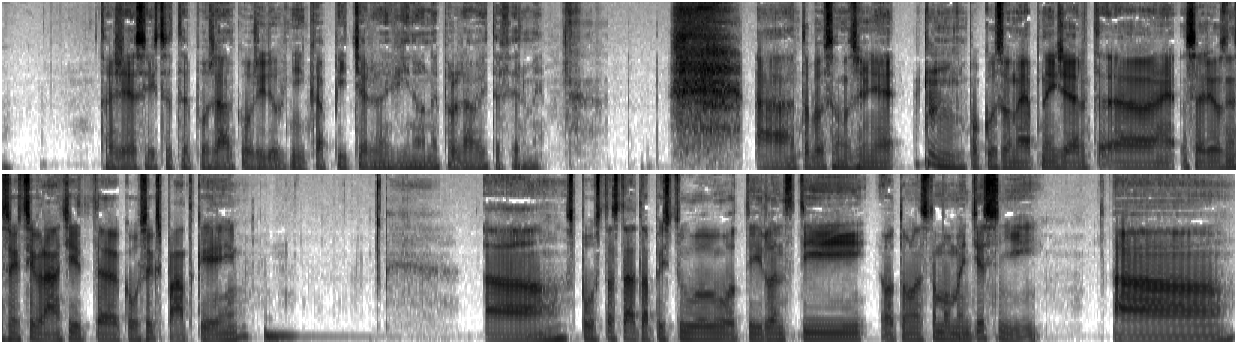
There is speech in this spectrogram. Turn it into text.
No. Takže jestli chcete pořád kouřit doutník a pít červené víno, neprodávejte firmy. A to byl samozřejmě pokus o nejapný žert. E, seriózně se chci vrátit e, kousek zpátky a spousta startupistů o, týdlenství, o tomhle momentě sní a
